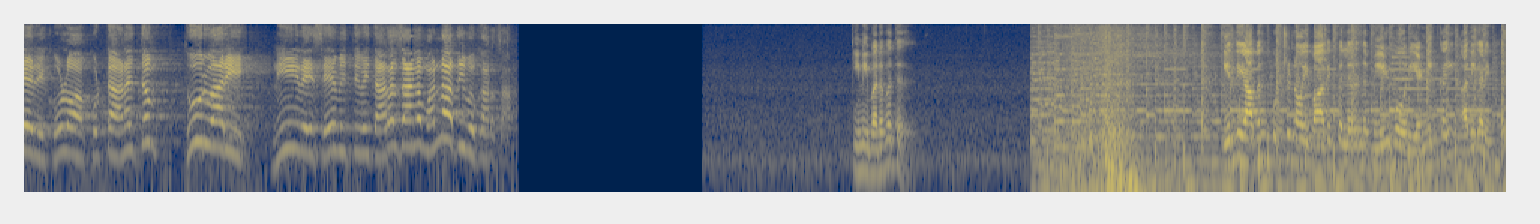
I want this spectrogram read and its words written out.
ஏரி குளம் குட்டை அனைத்தும் தூர்வாரி நீரை சேமித்து வைத்த அரசாங்கம் அண்ணா திமுக அரசாங்கம். இனி வருவது இந்தியாவில் புற்றுநோய் பாதிப்பிலிருந்து மீள்வோர் எண்ணிக்கை அதிகரிப்பு.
